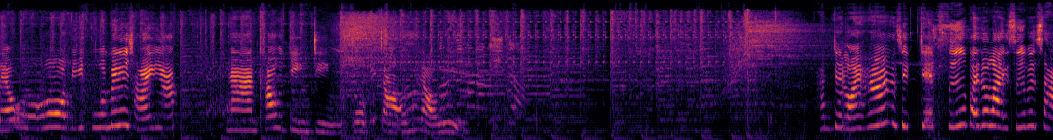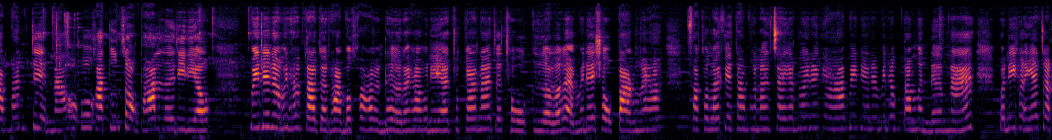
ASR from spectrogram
แล้ว โอ้โหมีคูณไม่ได้ใช้งับ งานเข้าจริง ๆ จบเจ้าไม่เราเลยพันเจ็ดร้อยห้าสิบเจ็ดซื้อไปเท่าไหร่ ซื้อไปสามพันเจ็ดนะ โอ้โหขาดทุนสองพันเลยทีเดียว ไม่ได้นำไม่ทำตามจะทำเพื่อความบันเทิงนะคะ วันนี้ทุกการน่าจะโชว์เกลือแล้วแหละไม่ได้โชว์ปังนะคะฝากกดไลค์ติดตามกำลังใจกันด้วยนะคะ ไม่ได้นะไม่ทำตามเหมือนเดิมนะ วันนี้ขออนุญาตจาก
